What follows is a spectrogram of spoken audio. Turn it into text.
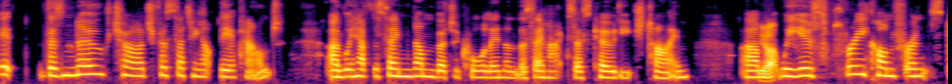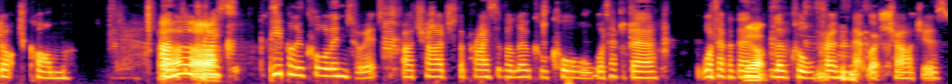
it. There's no charge for setting up the account and we have the same number to call in and the same access code each time. Um, yeah. We use freeconference.com. And ah. the price, people who call into it are charged the price of a local call, whatever their whatever their yeah. local phone network charges.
